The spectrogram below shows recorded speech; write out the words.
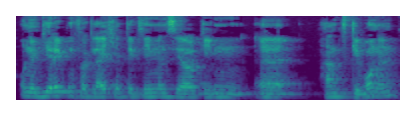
Und im direkten Vergleich hätte Clemens ja gegen äh, Hunt gewonnen.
